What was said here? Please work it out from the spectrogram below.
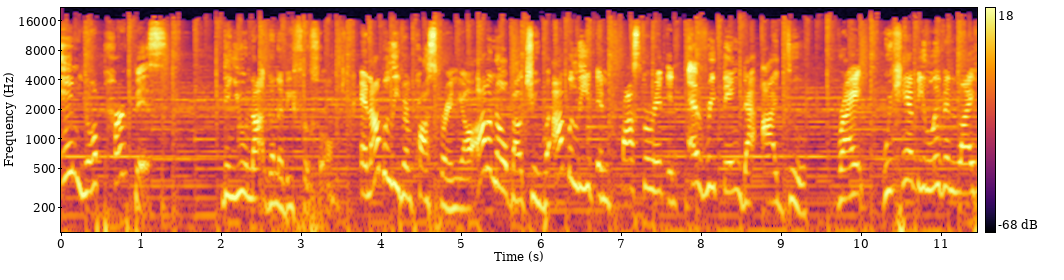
in your purpose, then you're not gonna be fruitful. And I believe in prospering, y'all. I don't know about you, but I believe in prospering in everything that I do, right? We can't be living life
